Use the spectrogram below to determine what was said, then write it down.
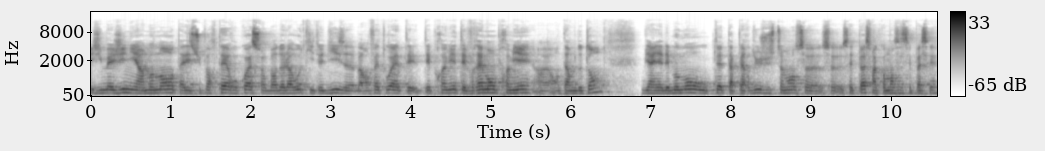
j'imagine il y a un moment t'as les supporters ou quoi sur le bord de la route qui te disent bah en fait ouais t'es t'es premier, t'es vraiment premier en termes de temps bien il y a des moments où peut-être tu as perdu justement ce, ce, cette place enfin, Comment ça s'est passé?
